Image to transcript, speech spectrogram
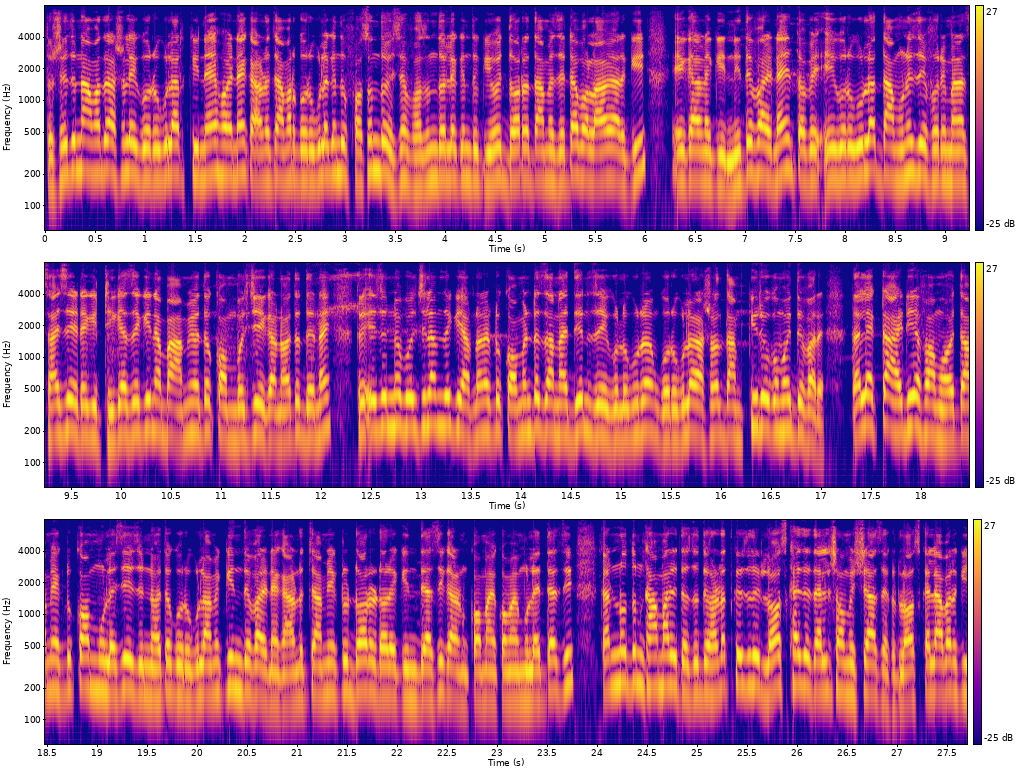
তো সেই জন্য আমাদের আসলে এই গরুগুলো আর কিনাই হয় নাই। কারণ হচ্ছে আমার গরুগুলো কিন্তু পছন্দ হয়েছে, পছন্দ হলে কিন্তু কি ওই দরের দামে যেটা বলা হয় আর কি, এই কারণে কি নিতে পারি নাই। তবে এই গরুগুলোর দাম উনি যে পরিমাণে চাইছে, এটা কি ঠিক আছে কি না বা আমি হয়তো কম বলছি, এই কারণে হয়তো দে নাই। তো এই জন্য বলছিলাম যে কি, আপনারা একটু কমেন্টে জানাই দিন যে এগুলোগুলো গরুগুলোর আসলে দাম কীরকম হইতে পারে। তাহলে একটা আইডিয়া ফার্ম হয়তো আমি একটু কম মূলাইছি, এই জন্য হয়তো গরুগুলো আমি কিনতে পারি না কারণ হচ্ছে আমি একটু ডরে ডরে কিনতে আসি, কারণ কমায় কমায় মূলাইতে আসি। কারণ নতুন খামারি তো, যদি হঠাৎ করে যদি লস খাই যায়, তাহলে সমস্যা আছে। লস খাইলে আবার কি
